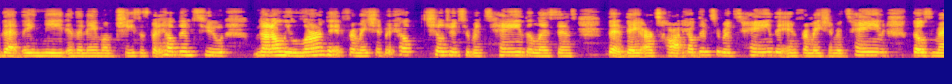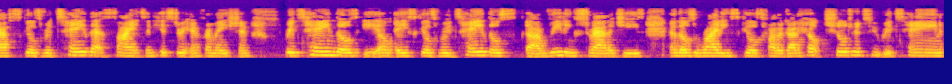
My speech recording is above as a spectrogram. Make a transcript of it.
that they need in the name of Jesus. But help them to not only learn the information, but help children to retain the lessons that they are taught. Help them to retain the information, retain those math skills, retain that science and history information. Retain those ELA skills, retain those uh, reading strategies and those writing skills, Father God. Help children to retain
